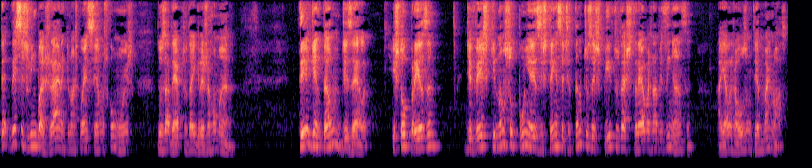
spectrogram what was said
de desses linguajares que nós conhecemos comuns dos adeptos da Igreja Romana. Desde então, diz ela, estou presa de vez que não supunha a existência de tantos espíritos das trevas na vizinhança. Aí ela já usa um termo mais nosso.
